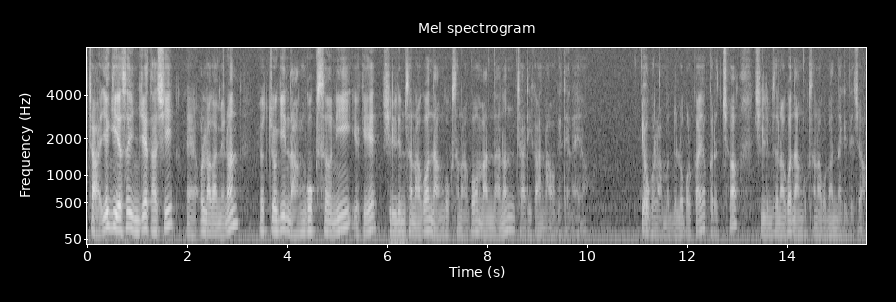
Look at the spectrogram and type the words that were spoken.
자 여기에서 이제 다시 예, 올라가면은 이쪽이 난곡선이 여기에 신림선하고 난곡선하고 만나는 자리가 나오게 되네요. 요걸 한번 눌러볼까요? 그렇죠. 신림선하고 난곡선하고 만나게 되죠.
